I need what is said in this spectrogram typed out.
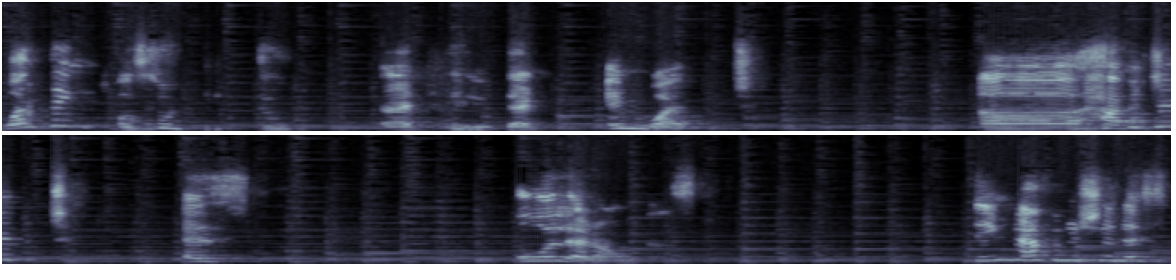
One thing also need to uh, tell you that environment. Uh, habitat is all around us. Same definition as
